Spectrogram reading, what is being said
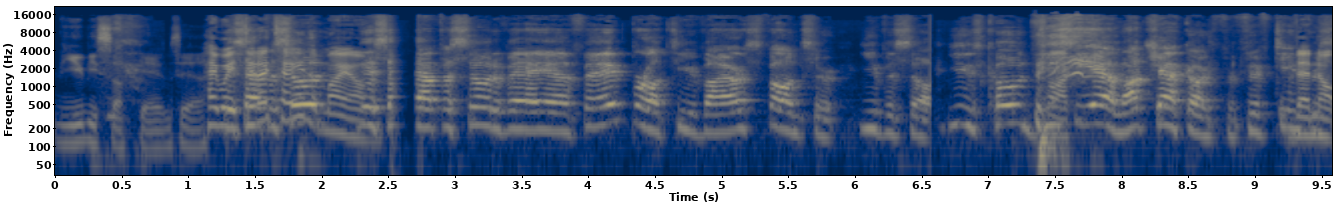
Ubisoft games, yeah. Hey, wait, This did I tell you that my um, This episode of AFA brought to you by our sponsor, Ubisoft. Use code DCM at checkout for 15% They're not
